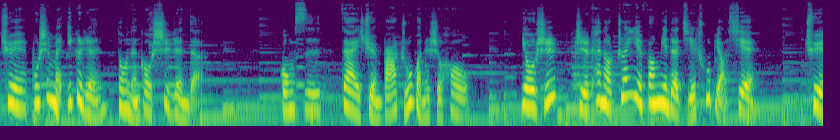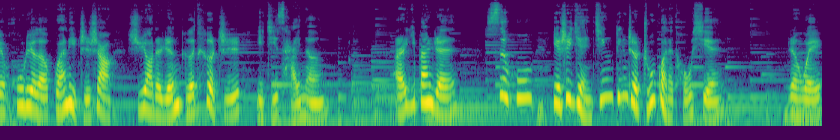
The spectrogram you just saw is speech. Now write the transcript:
却不是每一个人都能够胜任的。公司在选拔主管的时候，有时只看到专业方面的杰出表现，却忽略了管理职上需要的人格特质以及才能。而一般人似乎也是眼睛盯着主管的头衔，认为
